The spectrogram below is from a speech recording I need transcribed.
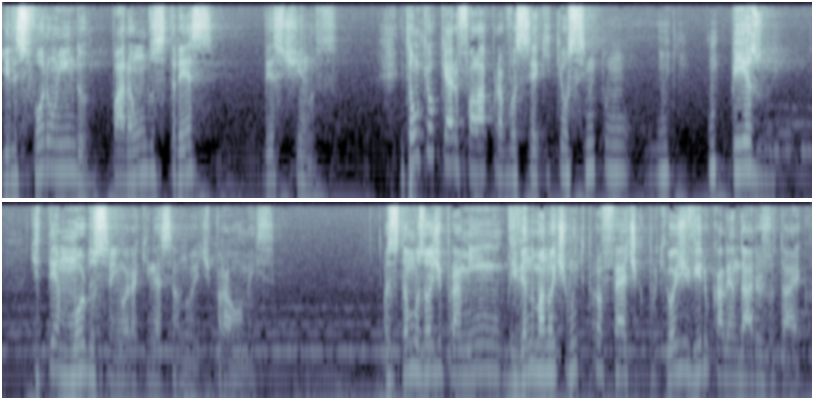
E eles foram indo para um dos três destinos. Então, o que eu quero falar para você aqui, que eu sinto um, um, um peso de temor do Senhor aqui nessa noite para homens. Nós estamos hoje, para mim, vivendo uma noite muito profética, porque hoje vira o calendário judaico.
